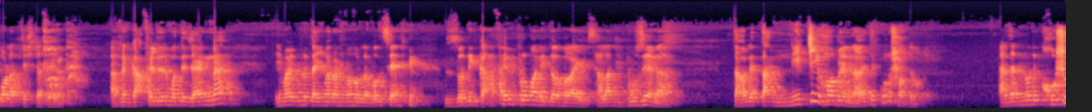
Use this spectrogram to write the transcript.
পড়ার চেষ্টা করুন। আপনি গাফেলদের মধ্যে যায়েন না। ইমাম ইবনু তাইমা রহিমাহুল্লাহ বলছেন, যদি গাফেল প্রমাণিত হয়, সালাদ বুঝে না, তাহলে তার নেকি হবে না, এতে কোনো সন্দেহ নেই। আর যাদের মধ্যে খুশু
